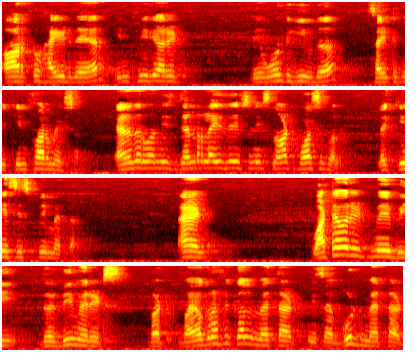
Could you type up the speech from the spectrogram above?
or to hide their inferiority. They won't give the scientific information. Another one is generalization is not possible like case history method and whatever it may be the demerits but biographical method is a good method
